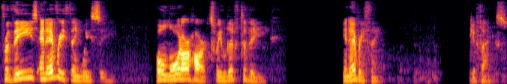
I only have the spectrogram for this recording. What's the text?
for these and everything we see. O Lord, our hearts we lift to Thee. In everything give thanks.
